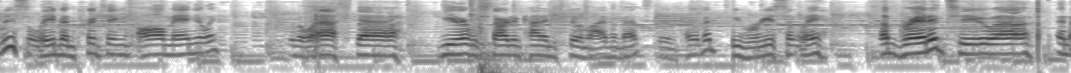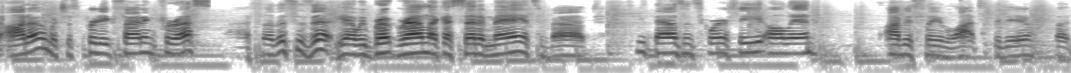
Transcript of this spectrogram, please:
recently been printing all manually. For the last uh, year, we started kind of just doing live events during COVID. We've recently upgraded to uh, an auto, which is pretty exciting for us. Uh, so this is it. Yeah, we broke ground, like I said, in May. It's about 2,000 square feet all in. Obviously lots to do, but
